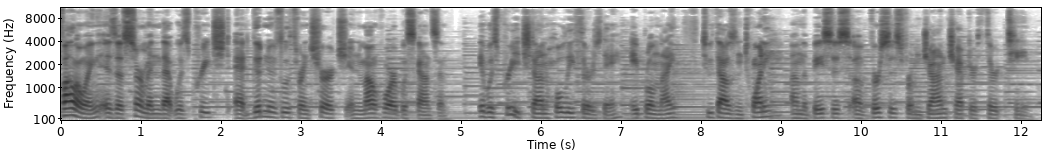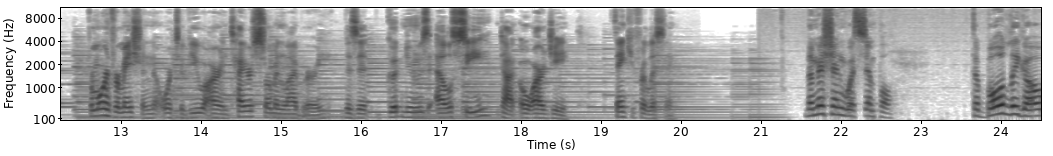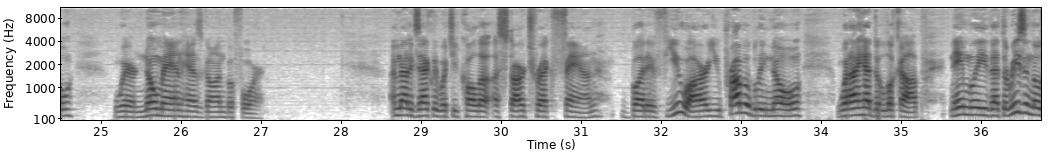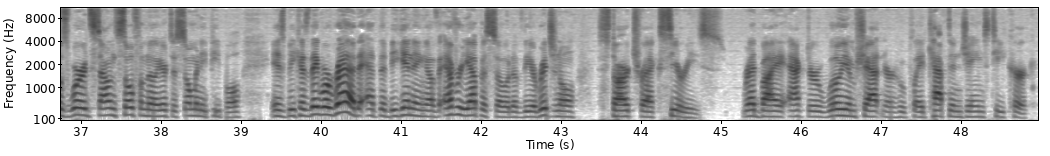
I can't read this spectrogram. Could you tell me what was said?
following is a sermon that was preached at Good News Lutheran Church in Mount Horeb, Wisconsin. It was preached on Holy Thursday, April 9th, 2020, on the basis of verses from John chapter 13. For more information or to view our entire sermon library, visit goodnewslc.org. Thank you for listening. The mission was simple to boldly go where no man has gone before. I'm not exactly what you'd call a, a, Star Trek fan, but if you are, you probably know what I had to look up. Namely, that the reason those words sound so familiar to so many people is because they were read at the beginning of every episode of the original Star Trek series, read by actor William Shatner, who played Captain James T. Kirk.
